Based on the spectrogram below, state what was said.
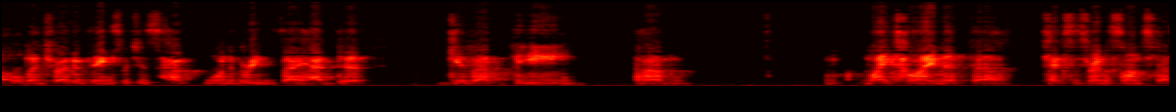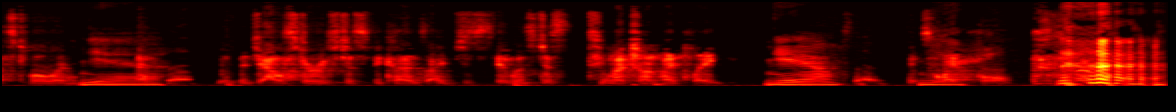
a whole bunch of other things, which is how, one of the reasons I had to give up the um, my time at the Texas Renaissance Festival and Yeah. at the, with the jousters, just because I just it was just too much on my plate. Yeah. So it's Yeah. full.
